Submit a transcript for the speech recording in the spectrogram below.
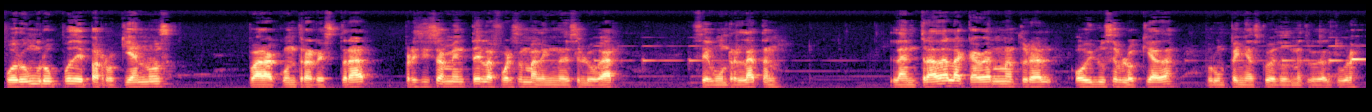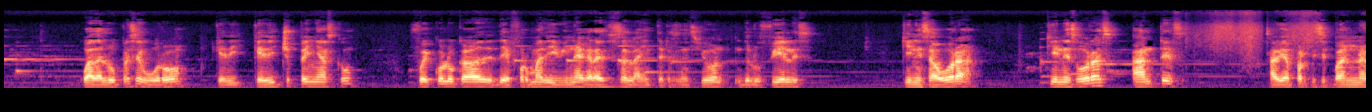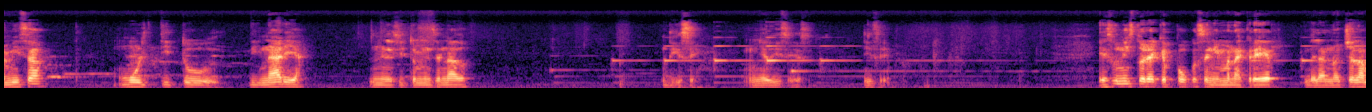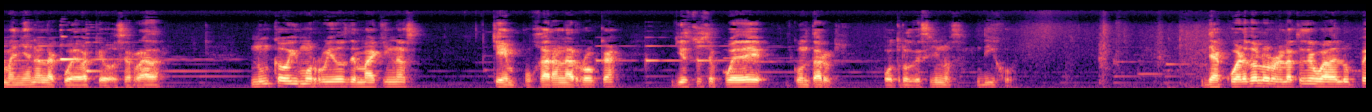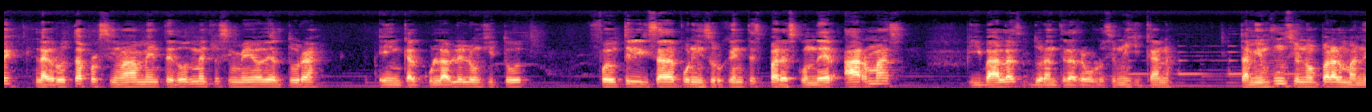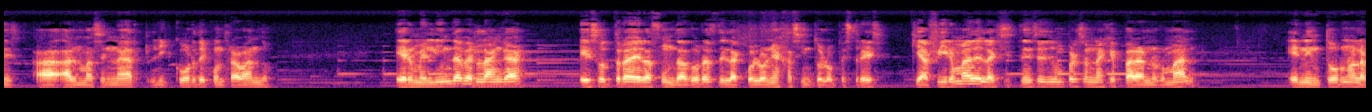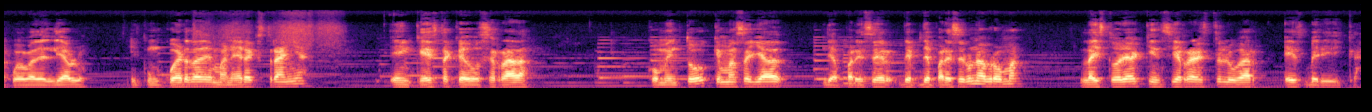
por un grupo de parroquianos para contrarrestar precisamente las fuerzas malignas de ese lugar, según relatan. La entrada a la caverna natural hoy luce bloqueada por un peñasco de 2 metros de altura. Guadalupe aseguró que, di- que dicho peñasco fue colocado de, de forma divina gracias a la intercesión de los fieles, quienes ahora, quienes horas antes habían participado en una misa multitudinaria en el sitio mencionado. Dice, ella dice eso, dice. Es una historia que pocos se animan a creer. De la noche a la mañana la cueva quedó cerrada. Nunca oímos ruidos de máquinas que empujaran la roca y esto se puede contar otros vecinos, dijo. De acuerdo a los relatos de Guadalupe, la gruta aproximadamente dos metros y medio de altura e incalculable longitud fue utilizada por insurgentes para esconder armas y balas durante la Revolución Mexicana. También funcionó para almacenar licor de contrabando. Hermelinda Berlanga es otra de las fundadoras de la colonia Jacinto López III, que afirma de la existencia de un personaje paranormal en entorno a la cueva del diablo y concuerda de manera extraña en que ésta quedó cerrada. Comentó que más allá de, aparecer, de parecer una broma, la historia que encierra este lugar es verídica.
